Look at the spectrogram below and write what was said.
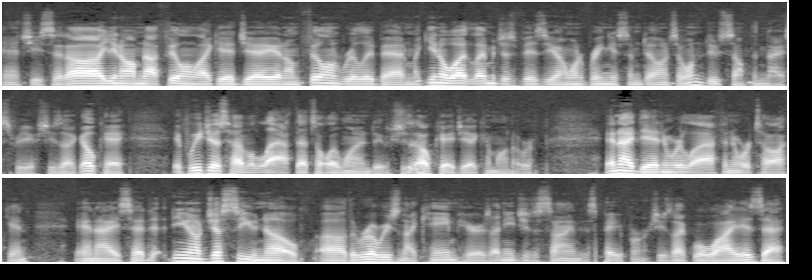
And she said, "Ah, oh, you know, I'm not feeling like it, Jay, and I'm feeling really bad." I'm like, "You know what? Let me just visit you. I want to bring you some donuts. I want to do something nice for you." She's like, "Okay, if we just have a laugh, that's all I want to do." She's sure. like, "Okay, Jay, come on over." And I did, and we're laughing and we're talking. And I said, "You know, just so you know, uh, the real reason I came here is I need you to sign this paper." She's like, "Well, why is that?"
